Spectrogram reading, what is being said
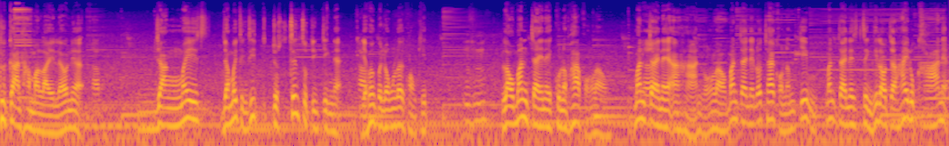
คือการทำอะไรแล้วเนี่ยครับ ยังไม่ ยังไม่ถึงที่จุดสิ้นสุดจริงๆเนี่ยครับ อย่าเพิ่งไปลงเลิกความคิด อือฮึ เรามั่นใจในคุณภาพของเรา มั่นใจในอาหารของเรา มั่นใจในรสชาติของน้ำจิ้ม มั่นใจในสิ่งที่เราจะให้ลูกค้าเนี่ย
